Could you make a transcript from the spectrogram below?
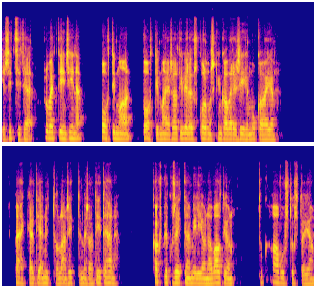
ja sitten sitä ruvettiin siinä pohtimaan, pohtimaan ja saatiin vielä yksi kolmaskin kaveri siihen mukaan ja pähkälti ja nyt ollaan sitten, me saatiin tähän 2,7 miljoonaa valtion avustusta ja,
